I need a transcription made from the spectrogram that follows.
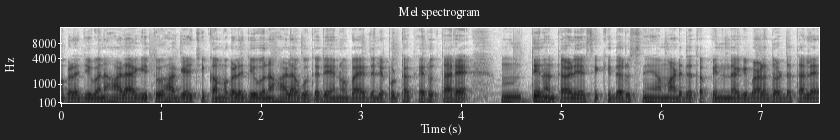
ಮಗಳ ಜೀವನ ಹಾಳಾಗಿತ್ತು. ಹಾಗೆ ಚಿಕ್ಕ ಮಗಳ ಜೀವನ ಹಾಳಾಗುತ್ತದೆ ಎನ್ನುವ ಭಯದಲ್ಲಿ ಪುಟ್ಟಕ್ಕ ಇರುತ್ತಾರೆ. ಮುತ್ತಿನಂತ ಅಳಿಯ ಸಿಕ್ಕಿದ್ದರೂ ಸ್ನೇಹ ಮಾಡಿದ ತಪ್ಪಿನಿಂದಾಗಿ ಬಹಳ ದೊಡ್ಡ ತಲೆ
